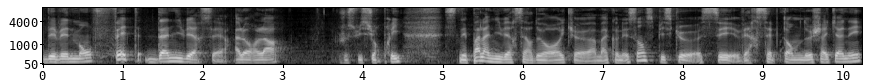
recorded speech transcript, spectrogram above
d'événements fête d'anniversaire. Alors là, je suis surpris. Ce n'est pas l'anniversaire de Rock à ma connaissance, puisque c'est vers septembre de chaque année.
